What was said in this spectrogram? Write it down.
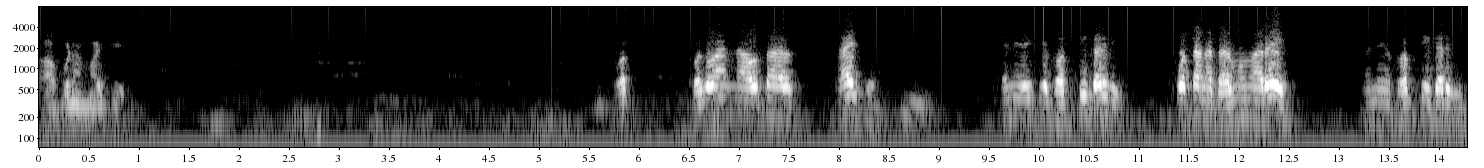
આપણા માટે. ભગવાન ના અવતાર થાય છે. એની રીતે ભક્તિ કરવી, પોતાના ધર્મમાં રહી અને ભક્તિ કરવી.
